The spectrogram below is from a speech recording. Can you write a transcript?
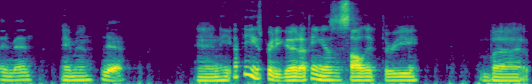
Amen. Amen. Yeah, And he, I think he's pretty good. I think he has a solid three, but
